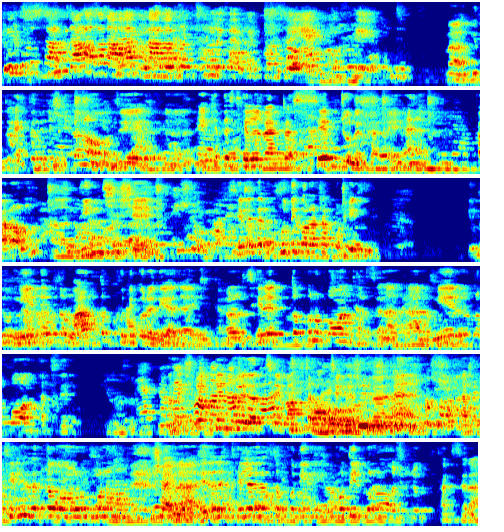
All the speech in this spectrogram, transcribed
কিন্তু যারা চালাক তারা তো ছেলেদেরকে পড়ায় না কিন্তু একটা জিনিস কি জানো? যে এক্ষেত্রে ছেলেরা একটা সেফ জোনে থাকে হ্যাঁ? কারণ দিন শেষে ছেলেদের ক্ষতি করাটা কঠিন। কিন্তু মেয়েদের তো মারাত্মক ক্ষতি করে দেওয়া যায়। কারণ ছেলের তো কোনো প্রমাণ থাকছে না আর মেয়ের তো প্রমাণ থাকছে। প্রেগনেন্ট হয়ে যাচ্ছে বাচ্চা হচ্ছে হ্যাঁ। আর ছেলেদের তো ওরকম কোনো বিষয় না। এদের ছেলেদের তো ক্ষতির ক্ষতির কোনো সুযোগ থাকছে না।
